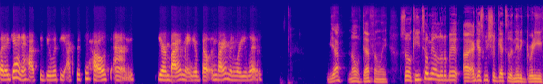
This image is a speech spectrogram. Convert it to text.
But again, it has to do with the access to health and your environment, your built environment where you live. Yeah, no, definitely. So, can you tell me a little bit? Uh, I guess we should get to the nitty gritty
